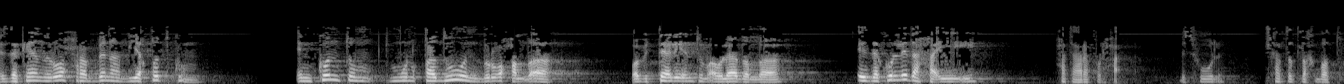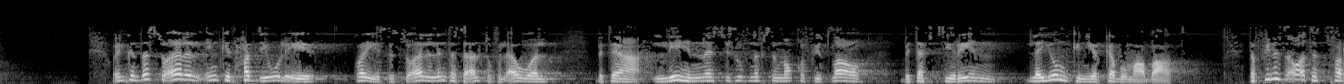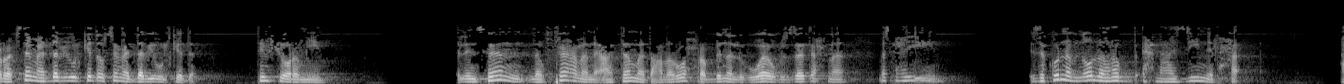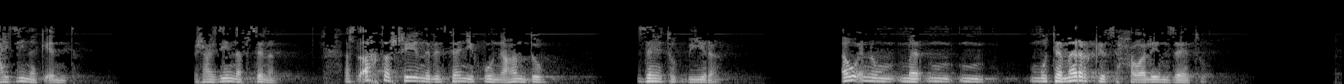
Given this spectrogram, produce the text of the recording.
إذا كان روح ربنا بيقودكم إن كنتم منقادون بروح الله وبالتالي أنتم أولاد الله إذا كل ده حقيقي هتعرفوا الحق بسهولة مش هتتلخبطوا. ويمكن ده السؤال يمكن حد يقول إيه كويس السؤال اللي أنت سألته في الأول بتاع ليه الناس تشوف نفس الموقف يطلعوا بتفسيرين لا يمكن يركبوا مع بعض؟ طب في ناس اوقات تتفرج سمعت ده بيقول كده وسمعت ده بيقول كده. تمشي ورا مين؟ الإنسان لو فعلا اعتمد على روح ربنا اللي جواه وبالذات إحنا مسيحيين. إذا كنا بنقول يا رب إحنا عايزين الحق عايزينك أنت مش عايزين نفسنا. أصل أخطر شيء إن الإنسان يكون عنده ذاته كبيرة أو إنه متمركز حوالين ذاته.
